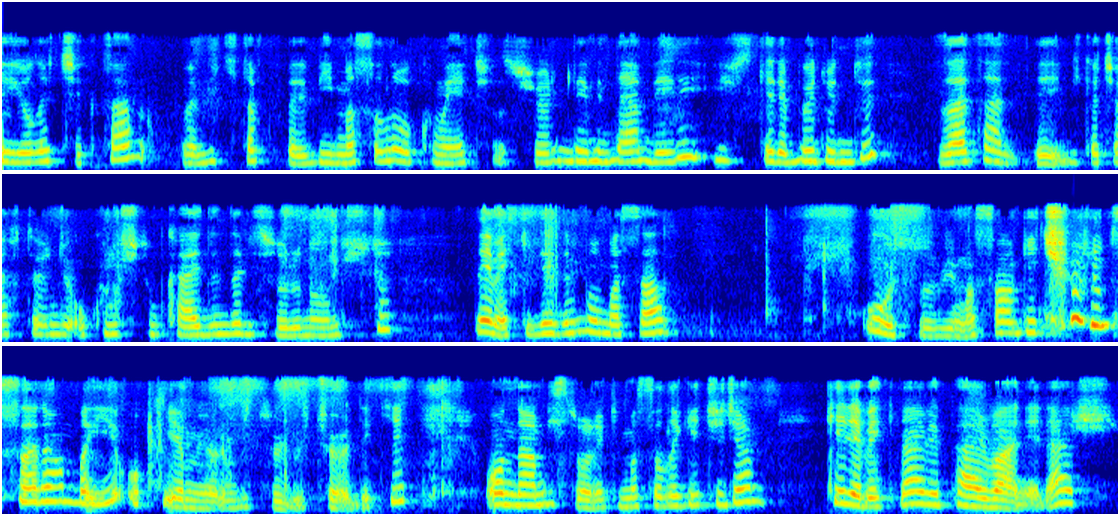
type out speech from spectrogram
yola çıktan bir kitap, bir masalı okumaya çalışıyorum. Deminden beri yüz kere bölündü. Zaten e, birkaç hafta önce okumuştum. Kaydında bir sorun olmuştu. Demek ki dedim bu masal uğursuz bir masal. Geçiyorum Sarambayı okuyamıyorum bir türlü çöldeki. Ondan bir sonraki masala geçeceğim. Kelebekler ve Pervaneler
